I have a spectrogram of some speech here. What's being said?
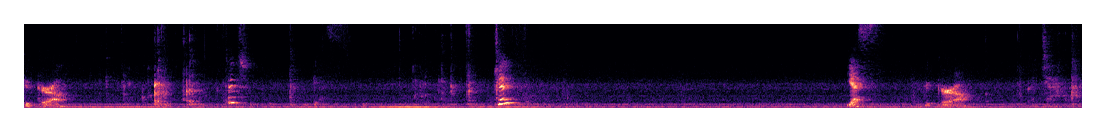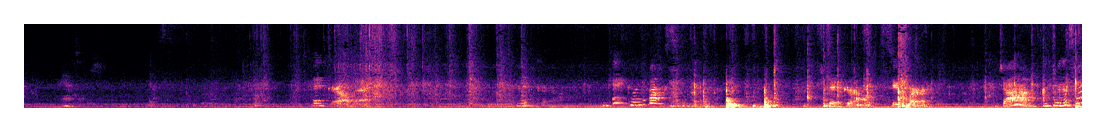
Good girl. Touch. Yes. Chin. Yes. Good girl. Good job. And touch. Yes. Good girl there. Good girl. Okay, go in the box. Good girl. Super. Good job. And this one?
